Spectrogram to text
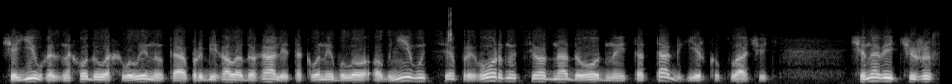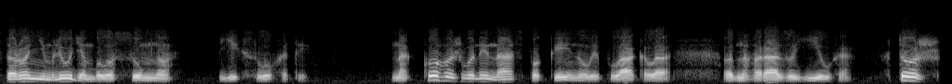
що Євга знаходила хвилину та прибігала до Галі, так вони було обнімуться, пригорнуться одна до одної та так гірко плачуть, що навіть чужостороннім людям було сумно їх слухати. На кого ж вони нас покинули, плакала одного разу Євга. Хто ж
